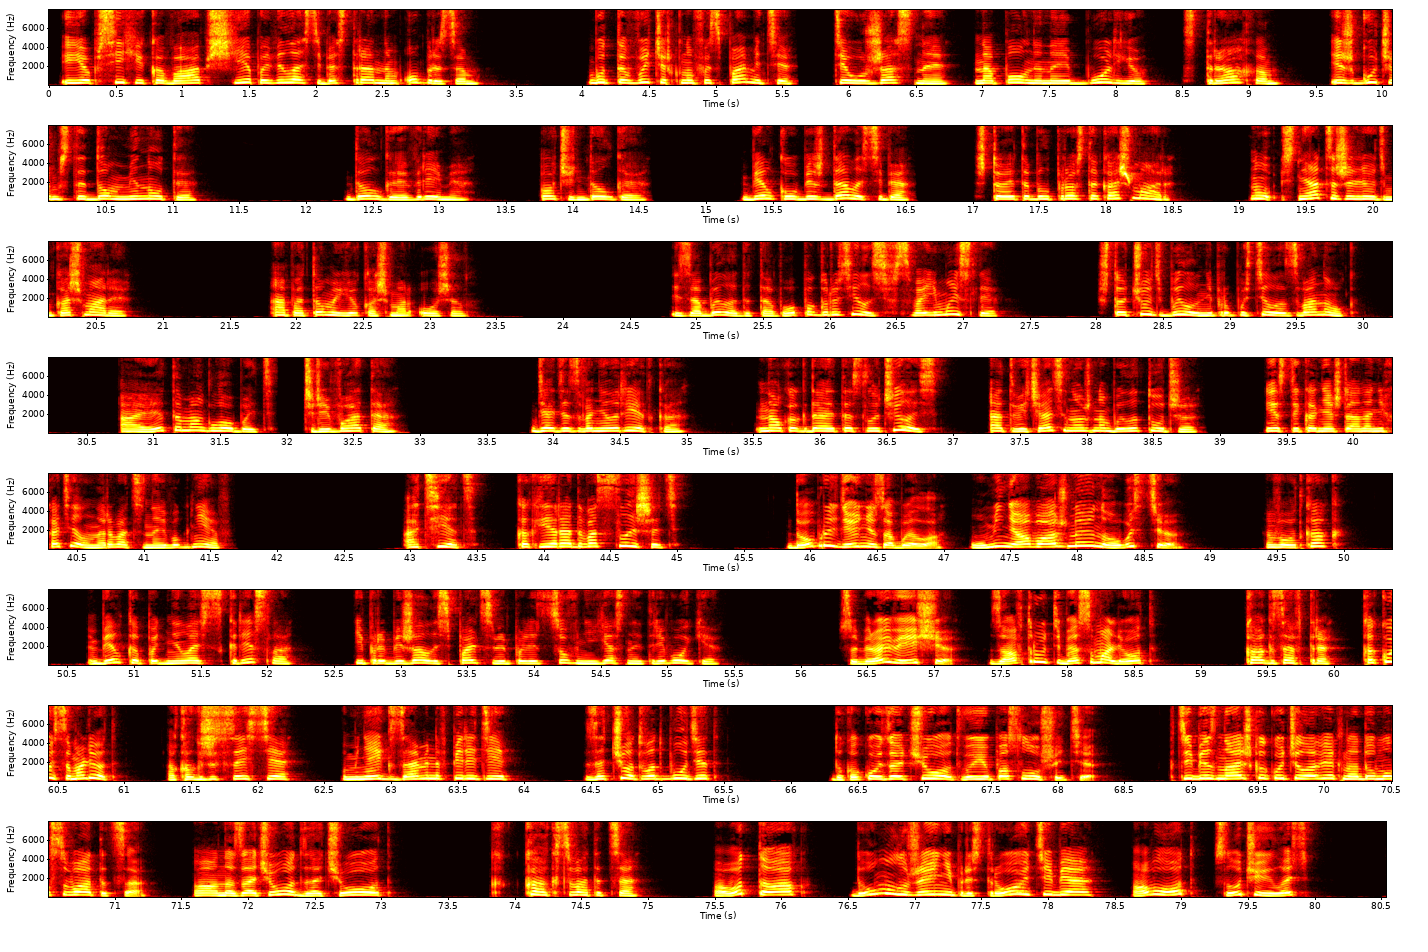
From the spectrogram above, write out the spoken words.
Ее психика вообще повела себя странным образом, будто вычеркнув из памяти те ужасные, наполненные болью, страхом и жгучим стыдом минуты. Долгое время. Очень долгое. Белка убеждала себя, что это был просто кошмар. Ну, снятся же людям кошмары. А потом ее кошмар ожил. Изабелла до того погрузилась в свои мысли, что чуть было не пропустила звонок. А это могло быть чревато. Дядя звонил редко, но когда это случилось, отвечать нужно было тут же, если, конечно, она не хотела нарваться на его гнев. «Отец, как я рада вас слышать!» «Добрый день, Изабелла! У меня важные новости!» «Вот как?» Белка поднялась с кресла и пробежалась пальцами по лицу в неясной тревоге. «Собирай вещи! Завтра у тебя самолет!» «Как завтра? Какой самолет? А как же сессия? У меня экзамены впереди! Зачет вот будет!» «Да какой зачет? Вы ее послушайте! К тебе знаешь, какой человек надумал свататься! А на зачет, зачет!» «Как свататься?» А вот так. Думал уже и не пристрою тебя. А вот, случилось.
